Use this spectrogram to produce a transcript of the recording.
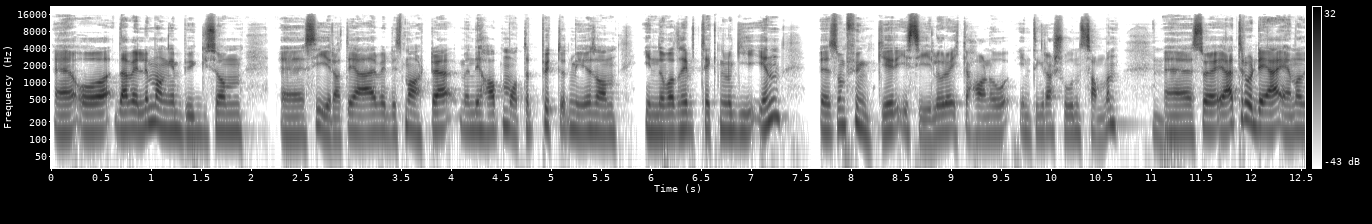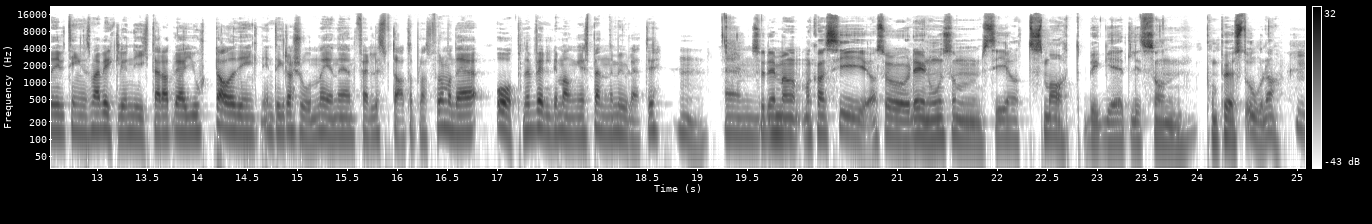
Eh, og det er veldig mange bygg som eh, sier at de er veldig smarte, men de har på en måte puttet mye sånn innovativ teknologi inn som funker i siloer og ikke har noe integrasjon sammen. Mm. Så jeg tror det er en av de tingene som er virkelig unikt her, at vi har gjort alle de integrasjonene inn i en felles dataplattform, og det åpner veldig mange spennende muligheter. Um, Så det man, man kan si, altså Det er jo noen som sier at smartbygg er et litt sånn pompøst ord. da.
